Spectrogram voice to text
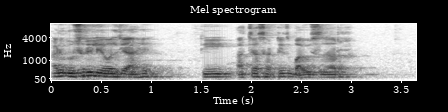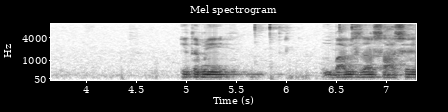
आणि दुसरी लेवल जी आहे ती आजच्यासाठीच बावीस हजार इथं मी बावीस हजार सहाशे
